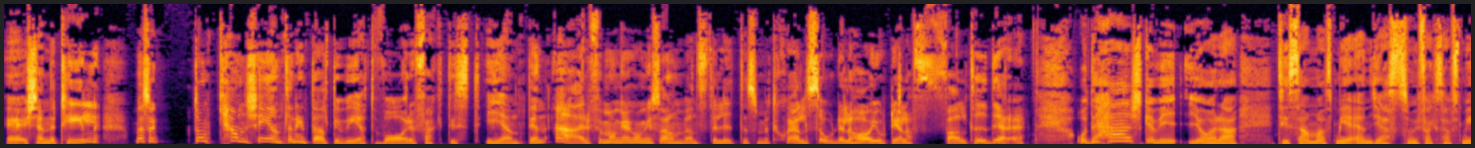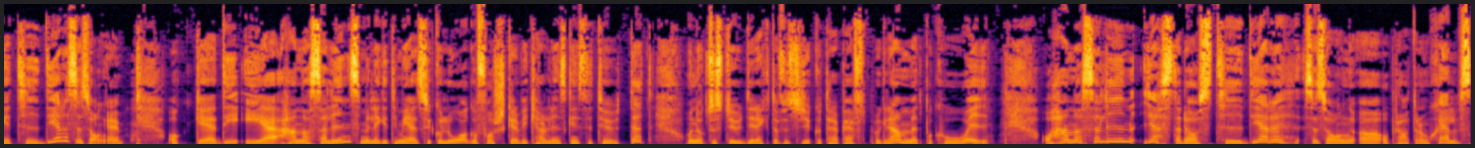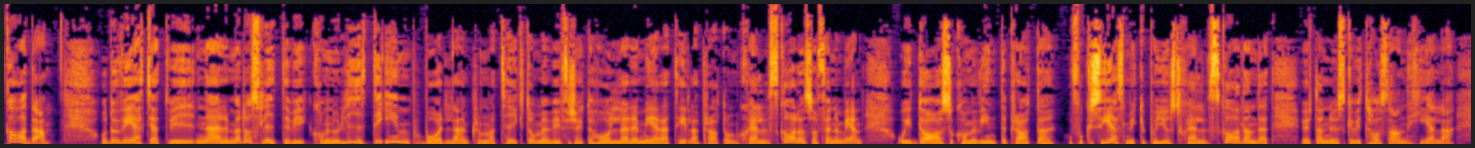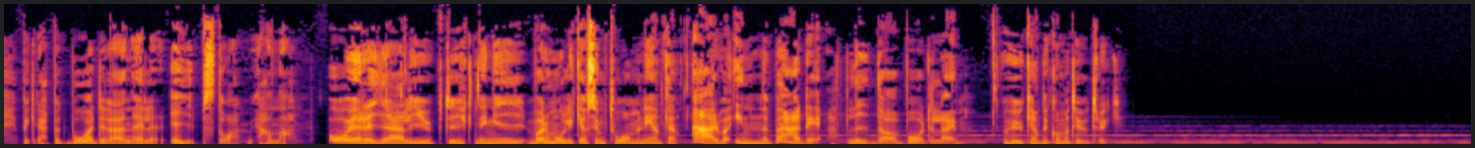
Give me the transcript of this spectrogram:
eh, känner till. Men så de kanske egentligen inte alltid vet vad det faktiskt egentligen är. För många gånger så används det lite som ett skällsord, eller har gjort det i alla fall tidigare. Och det här ska vi göra tillsammans med en gäst som vi faktiskt haft med i tidigare säsonger. Och eh, det är Hanna Salin som är legitimerad psykolog och forskare vid Karolinska institutet. Hon är också studierektor för psykoterapeutprogrammet på KI. Och Hanna Salin gästade oss tidigare säsong eh, och pratade om självskada. Och då vet jag att vi närmade oss lite, vi kom nog lite in på borderline-problematik då, men vi försökte hålla det mera till att prata om självskada som fenomen. Och idag så kommer vi inte prata och fokusera så mycket på just självskadandet, utan nu ska vi ta oss an hela begreppet borderline eller apes då med Hanna. Och en rejäl djupdykning i vad de olika symptomen egentligen är. Vad innebär det att lida av borderline? Och hur kan det komma till uttryck?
